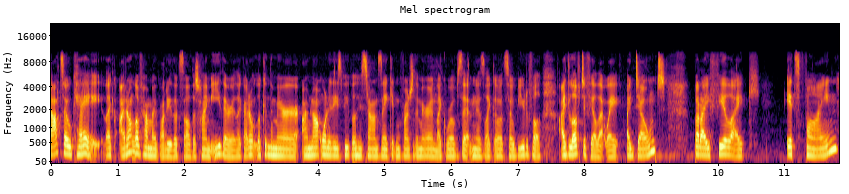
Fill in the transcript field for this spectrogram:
that's okay. Like i don't love how my body looks all the time either. Like i don't look in the mirror. I'm not one of these people who stands naked in front of the mirror and like rubs it and is like oh it's so beautiful. I'd love to feel that way. I don't but i feel like it's fine.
